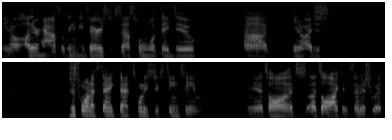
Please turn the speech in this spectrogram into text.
you know, other half are going to be very successful in what they do. Uh, you know, I just just want to thank that 2016 team. I mean, it's all it's that's all I can finish with.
